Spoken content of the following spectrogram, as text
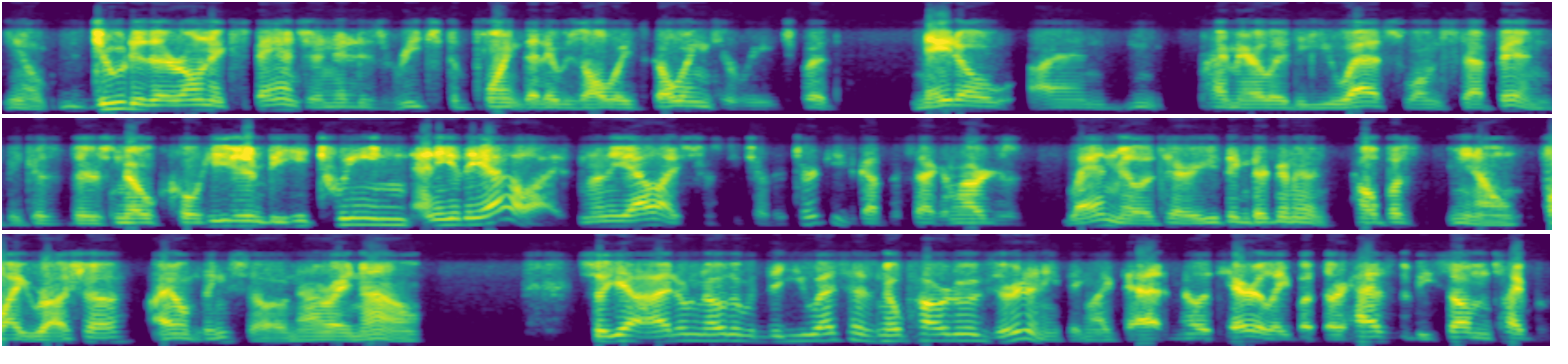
you know, due to their own expansion, it has reached the point that it was always going to reach. But NATO and primarily the U.S. won't step in because there's no cohesion between any of the allies. None of the allies trust each other. Turkey's got the second largest land military. You think they're going to help us, you know, fight Russia? I don't think so. Not right now. So yeah, I don't know that the U.S. has no power to exert anything like that militarily, but there has to be some type of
